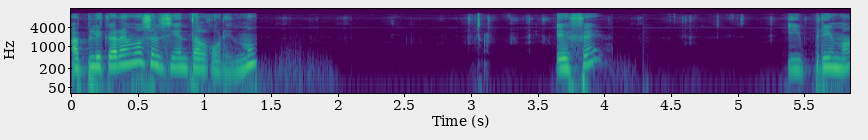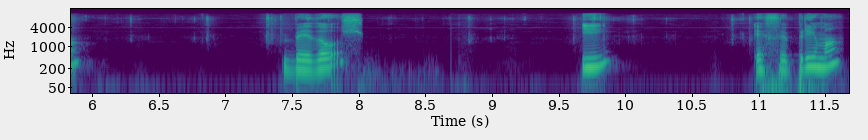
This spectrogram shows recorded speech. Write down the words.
Aplicaremos el siguiente algoritmo. F y prima B2 y F prima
